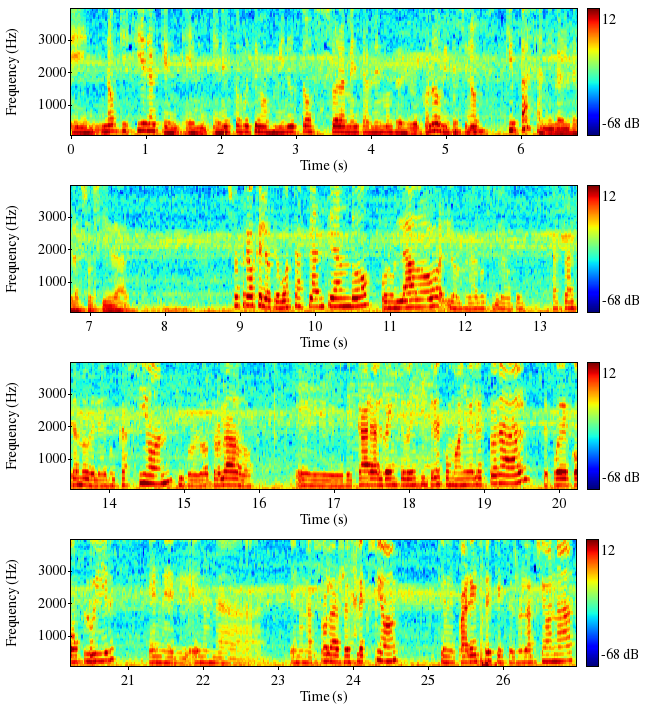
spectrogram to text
eh, no quisiera que en, en- en estos últimos minutos solamente hablemos desde lo económico, sino qué pasa a nivel de la sociedad. Yo creo que lo que vos estás planteando, por un lado, los lo que estás planteando de la educación y por el otro lado, eh, de cara al 2023 como año electoral, se puede confluir en, el, en, una, en una sola reflexión que me parece que se relaciona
